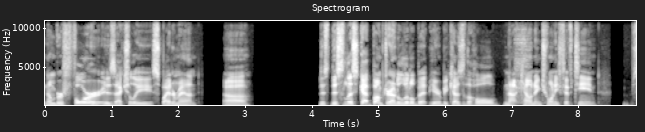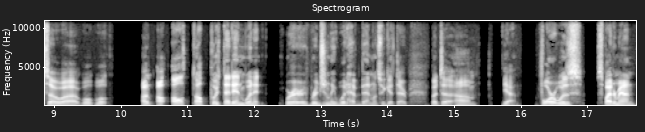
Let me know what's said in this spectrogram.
number four is actually Spider Man. Uh, this this list got bumped around a little bit here because of the whole not counting 2015. So uh, we'll we'll I'll, I'll I'll I'll put that in when it where it originally would have been once we get there. But uh, um, yeah, four was Spider Man.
